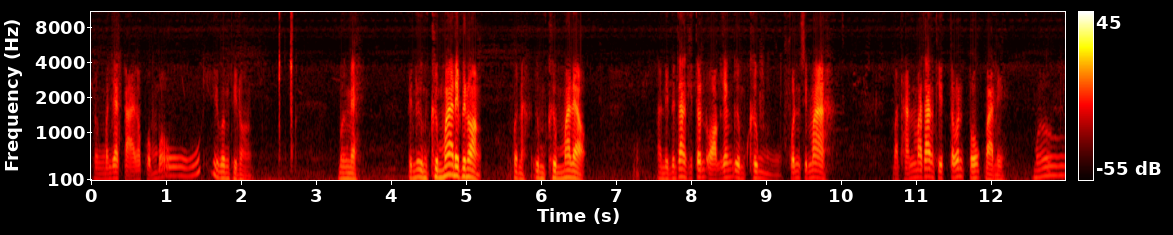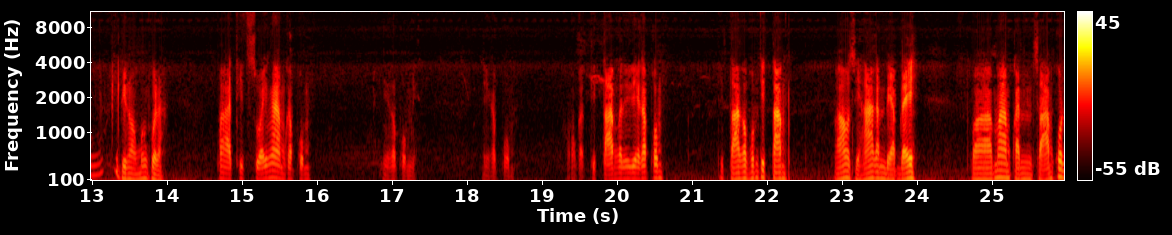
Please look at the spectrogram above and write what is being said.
เบิ่งบรรยากาศครับผมโอ้ยเบิ่งพี่น้องเบิ่งเนี่ยเป็นอึมครึมมากเลยพี่น้องเพื่อนนะอึมครึมมาแล้ว อันนี้เป็นทางทิศต้นออกยังอึมครึมฝนสิมาบัดหันมาทางทิศตะวันตกบ้านนี่เมื่อพี่น้องเบิ่งเพื่อนนะพระอาทิตย์สวยงามครับผม นี่ครับผมนี่นี่ครับผมเอาก็ติดตามกันเรื่อยๆครับ ผม ติดตามครับผมติดตามว่าเราสิหากันแบบใดว่ามากันสามคน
